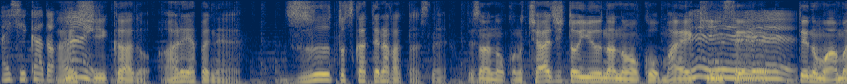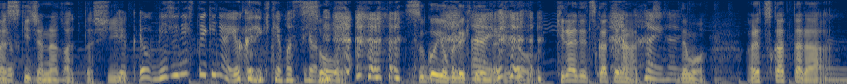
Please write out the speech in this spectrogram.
IC カード。IC カード、あれやっぱりねずーっと使ってなかったんですね。でさあのこのチャージという名のこう前金え制えっていうのもあんまり好きじゃなかったし、よよビジネス的にはよくできてますよそうね。すごいよくできてるんだけど、嫌いで使ってなかったです。はいはいでもあれ使ったら、うん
